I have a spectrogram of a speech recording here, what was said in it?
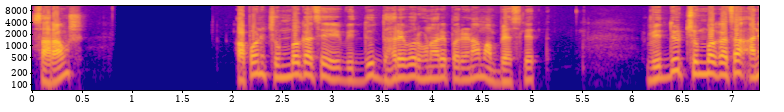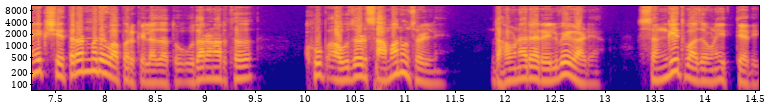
सारांश? आपण चुंबकाचे विद्युत धारेवर होणारे परिणाम अभ्यासलेत. विद्युत चुंबकाचा अनेक क्षेत्रांमध्ये वापर केला जातो. उदाहरणार्थ खूप अवजड सामान उचलणे धावणाऱ्या रेल्वे गाड्या संगीत वाजवणे इत्यादी.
